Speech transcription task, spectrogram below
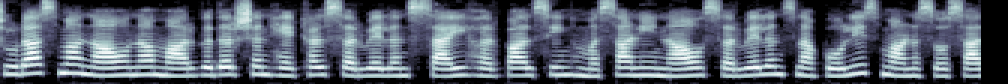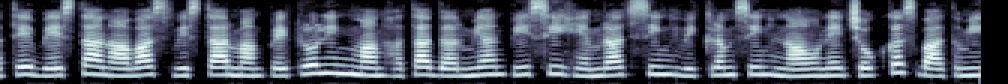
ચુડાસમા નાઓના માર્ગદર્શન હેઠળ સર્વેલન્સ સાઈ હરપાલસિંહ મસાણી નાઓ સર્વેલન્સના પોલીસ માણસો સાથે બેસ્તાન આવાસ વિસ્તારમાં પેટ્રોલિંગમાં હતા દરમિયાન પીસી હેમરાજસિંહ વિક્રમસિંહ નાઓને ચોક્કસ બાતમી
